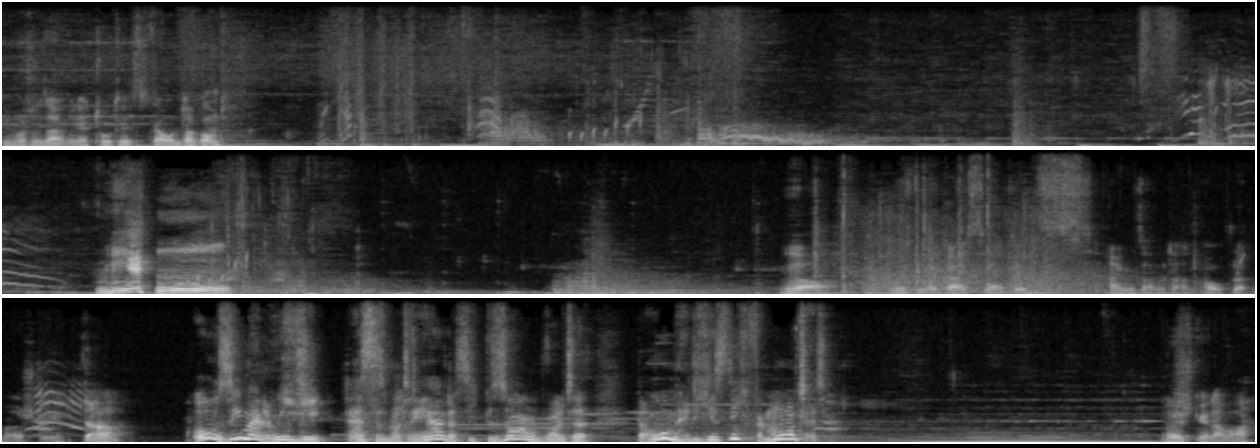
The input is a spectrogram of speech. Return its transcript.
Ich wollte schon sagen, wenn der Tod jetzt da runterkommt. Juhu. Ja, wo ist der Geist, der jetzt eingesammelt hat? Oh, bleib mal stehen. Da. Oh, sieh mal, Luigi. Das ist das Material, das ich besorgen wollte. Warum hätte ich es nicht vermutet? Ja, ich gehe mal.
